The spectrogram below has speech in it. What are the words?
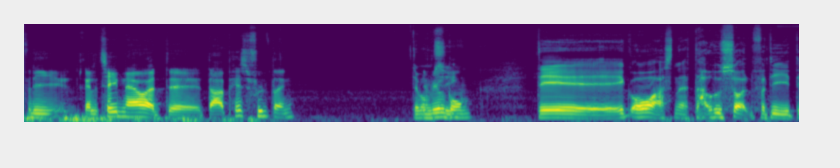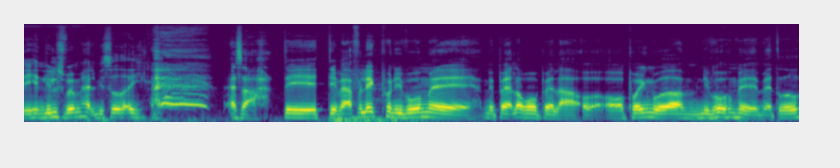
Fordi realiteten er jo, at uh, der er pisse fyldt derinde. Det må man sige. Det er ikke overraskende, at der er udsolgt, fordi det er en lille svømmehal, vi sidder i. altså, det, det er i hvert fald ikke på niveau med, med Ballerup, eller, og, og på ingen måde niveau med Madrid.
